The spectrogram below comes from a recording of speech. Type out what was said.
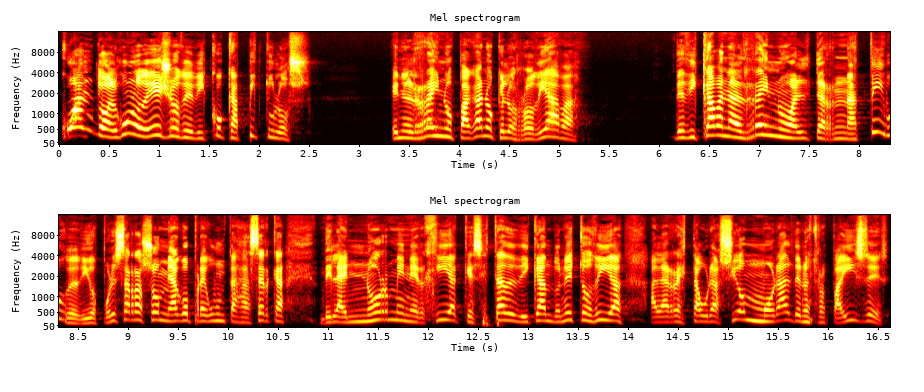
¿Cuándo alguno de ellos dedicó capítulos en el reino pagano que los rodeaba? Dedicaban al reino alternativo de Dios. Por esa razón me hago preguntas acerca de la enorme energía que se está dedicando en estos días a la restauración moral de nuestros países.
